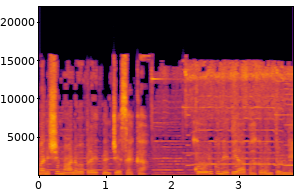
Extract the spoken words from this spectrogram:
మనిషి మానవ ప్రయత్నం చేశాక కోరుకునేది ఆ భగవంతుణ్ణే.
